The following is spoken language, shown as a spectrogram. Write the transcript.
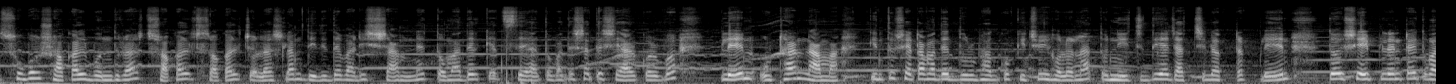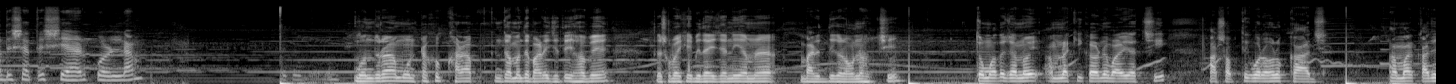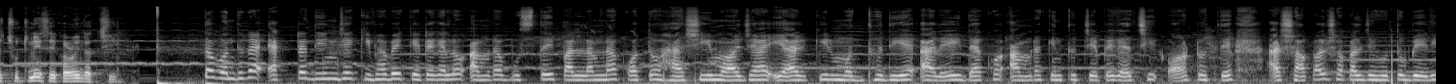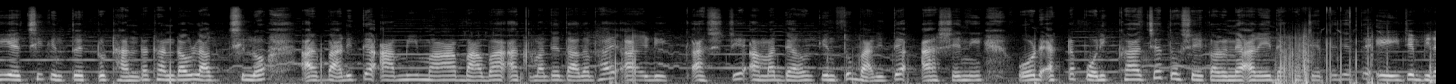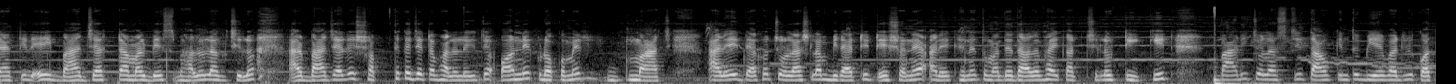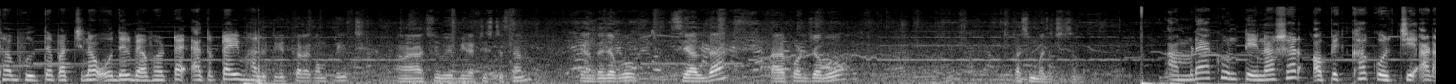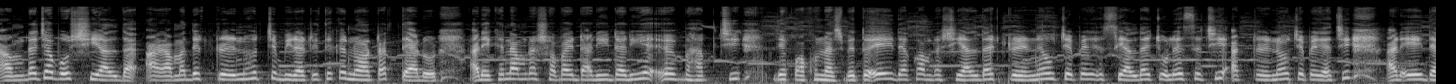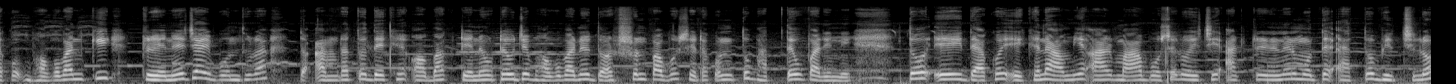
শুভ সকাল বন্ধুরা। সকাল সকাল চলে আসলাম দিদিদের বাড়ির সামনে। তোমাদেরকে তোমাদের সাথে শেয়ার করব প্লেন ওঠার নামা। কিন্তু সেটা আমাদের দুর্ভাগ্য, কিছুই হলো না। তো নিচ দিয়ে যাচ্ছিল একটা প্লেন তো সেই প্লেনটাই তোমাদের সাথে শেয়ার করলাম। বন্ধুরা, মনটা খুব খারাপ, কিন্তু আমাদের বাড়ি যেতেই হবে। তো সবাইকে বিদায় জানিয়ে আমরা বাড়ির দিকে রওনা হচ্ছি। তোমরা তো জানোই আমরা কী কারণে বাড়ি যাচ্ছি। আর সবথেকে বড় হলো কাজ। আমার কাজের ছুটি নেই, সেই কারণে যাচ্ছি। তো বন্ধুরা, একটা দিন যে কীভাবে কেটে গেল আমরা বুঝতেই পারলাম না, কত হাসি, মজা, ইয়ার্কির মধ্য দিয়ে। আর এই দেখো, আমরা কিন্তু চেপে গেছি অটোতে। আর সকাল সকাল যেহেতু বেরিয়েছি, কিন্তু একটু ঠান্ডা ঠান্ডাও লাগছিল। আর বাড়িতে আমি, মা, বাবা আর তোমাদের দাদা ভাই আর রিক আসছে, আমার দেওর কিন্তু বাড়িতে আসেনি। ওর একটা পরীক্ষা আছে, তো সেই কারণে আর এই দেখো, যেতে যেতে এই যে বিরাটির এই বাজারটা আমার বেশ ভালো লাগছিল। আর বাজারে সব থেকে যেটা ভালো লেগেছে, অনেক রকমের মাছ। আর এই দেখো, চলে আসলাম বিরাটি স্টেশনে। আর এখানে তোমাদের দাদাভাই কাটছিল টিকিট। বাড়ি চলে আসছি, তাও কিন্তু বিয়ে বাড়ির কথা ভুলতে পারছি না। ওদের ব্যবহারটা এতটাই ভালো। টিকিট করা কমপ্লিট। আমরা আছি বিরাটি স্টেশন। এখান থেকে যাব শিয়ালদা। তারপর যাব কাশিমবাজার স্টেশন। আমরা এখন ট্রেন আসার অপেক্ষা করছি আর আমরা যাব শিয়ালদা। আর আমাদের ট্রেন হচ্ছে বিরাটি থেকে নটা তেরোর। আর এখানে আমরা সবাই দাঁড়িয়ে দাঁড়িয়ে ভাবছি যে কখন আসবে। তো এই দেখো আমরা শিয়ালদায় ট্রেনেও চেপে, শিয়ালদায় চলে এসেছি আর ট্রেনেও চেপে গেছি। আর এই দেখো, ভগবান কি ট্রেনে যাই বন্ধুরা? তো আমরা তো দেখে অবাক, ট্রেনে উঠেও যে ভগবানের দর্শন পাবো, সেটা কিন্তু ভাবতেও পারিনি। তো এই দেখো, এখানে আমি আর মা বসে রয়েছি আর ট্রেনের মধ্যে এত ভিড় ছিল,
